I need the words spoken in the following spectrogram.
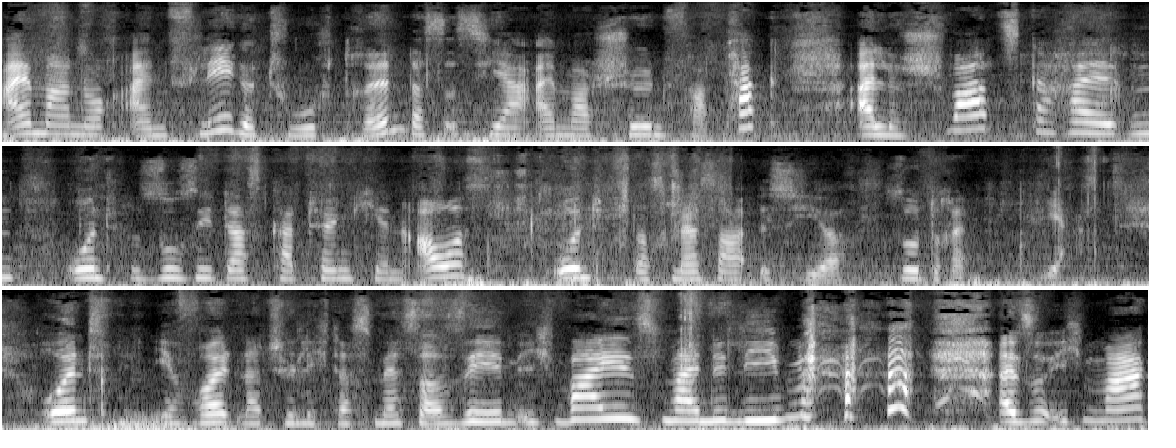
einmal noch ein Pflegetuch drin. Das ist hier einmal schön verpackt, alles schwarz gehalten und so sieht das Kartönchen aus und das Messer ist hier so drin. Ja. Und ihr wollt natürlich das Messer sehen. Ich weiß, meine Lieben. Also ich mag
